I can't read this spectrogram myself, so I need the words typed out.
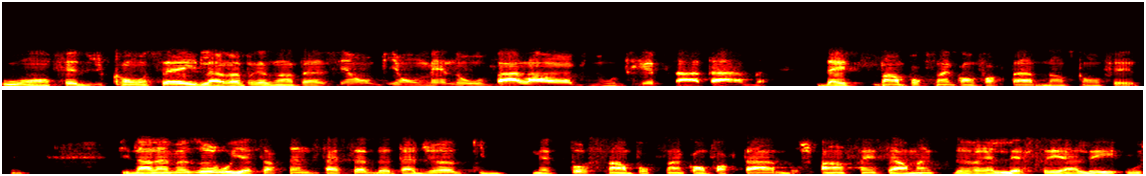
où on fait du conseil, de la représentation, puis on met nos valeurs, puis nos trips à la table, d'être 100% confortable dans ce qu'on fait. Dans la mesure où il y a certaines facettes de ta job qui ne mettent pas 100% confortable, je pense sincèrement que tu devrais laisser aller ou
